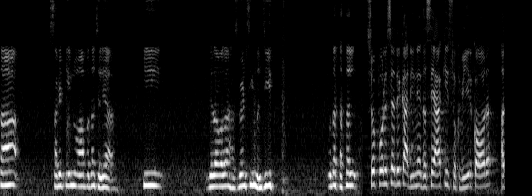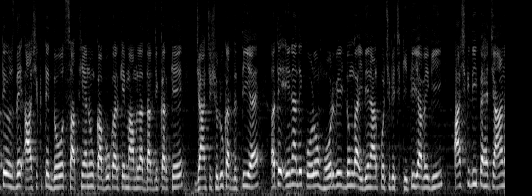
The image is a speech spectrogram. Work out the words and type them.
ਤਾਂ ਸਾਡੀ ਟੀਮ ਨੂੰ ਆ ਪਤਾ ਚੱਲਿਆ ਕਿ ਜਿਹੜਾ ਉਹਦਾ ਹਸਬੰਡ ਸੀ ਮਨਜੀਤ, ਉਹਦਾ ਕਤਲ। ਸੋ ਪੁਲਿਸ ਅਧਿਕਾਰੀ ਨੇ ਦੱਸਿਆ ਕਿ ਸੁਖਵੀਰ ਕੌਰ ਅਤੇ ਉਸ ਦੇ ਆਸ਼ਿਕ ਤੇ ਦੋ ਸਾਥੀਆਂ ਨੂੰ ਕਾਬੂ ਕਰਕੇ ਮਾਮਲਾ ਦਰਜ ਕਰਕੇ ਜਾਂਚ ਸ਼ੁਰੂ ਕਰ ਦਿੱਤੀ ਹੈ ਅਤੇ ਇਹਨਾਂ ਦੇ ਕੋਲੋਂ ਹੋਰ ਵੀ ਡੂੰਘਾਈ ਦੇ ਨਾਲ ਪੁੱਛਗਿੱਛ ਕੀਤੀ ਜਾਵੇਗੀ। ਆਸ਼ਿਕ ਦੀ ਪਹਿਚਾਣ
